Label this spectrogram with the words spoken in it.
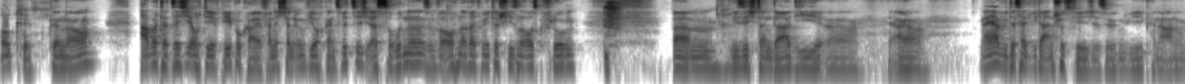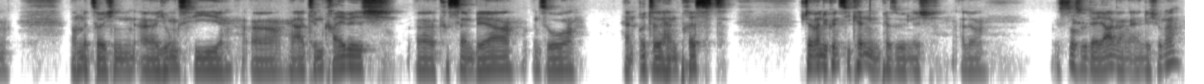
okay. Genau. Aber tatsächlich auch DFB-Pokal fand ich dann irgendwie auch ganz witzig. Erste Runde sind wir auch nach Elfmeterschießen rausgeflogen. ähm, wie sich dann da die, äh, ja, naja, wie das halt wieder anschlussfähig ist irgendwie, keine Ahnung. Noch mit solchen äh, Jungs wie äh, ja, Tim Kreibig, äh, Christian Bär und so, Herrn Otte, Herrn Prest. Stefan, du könntest die kennen persönlich, alle. Ist doch so der Jahrgang eigentlich, oder?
